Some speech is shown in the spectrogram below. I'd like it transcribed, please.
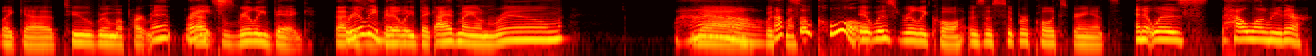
like a two room apartment, Right. that's really big. That is Really big. really big. I had my own room. Wow. Yeah, That's my- so cool. It was really cool. It was a super cool experience. and it was, how long were you there?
